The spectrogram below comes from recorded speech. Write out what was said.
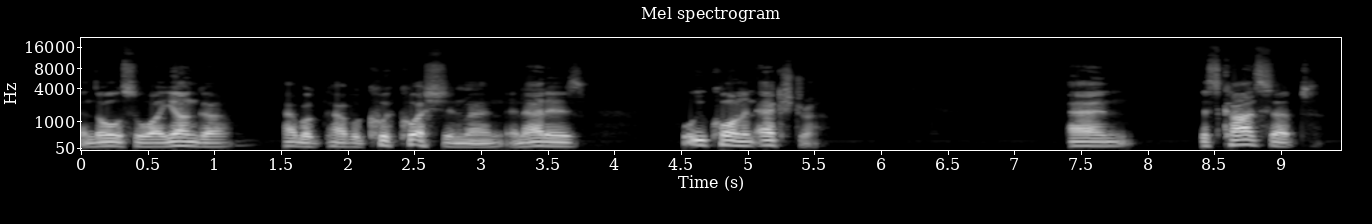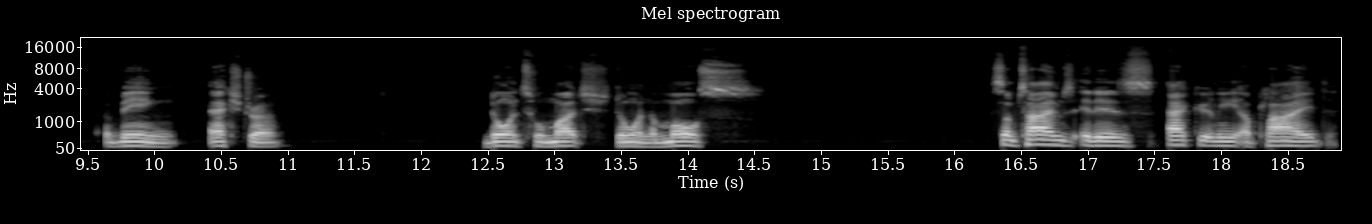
and those who are younger have a have a quick question, man, and that is who you calling extra? And this concept of being extra, doing too much, doing the most, sometimes it is accurately applied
